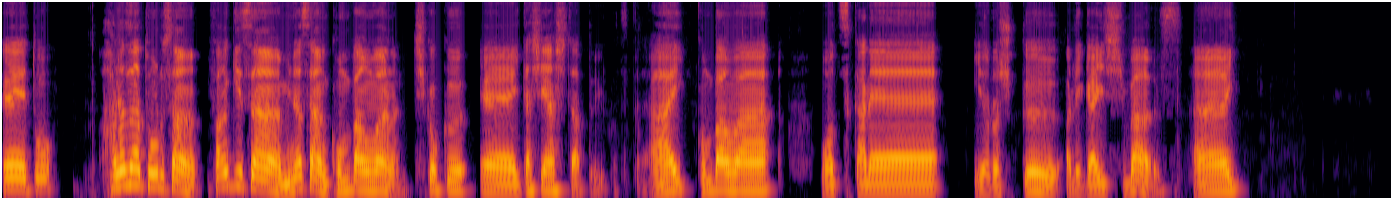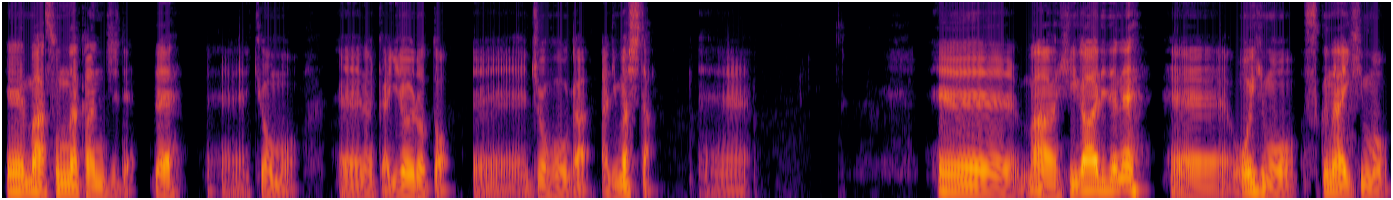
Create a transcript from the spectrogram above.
えっ、ー、と、花沢徹さん、ファンキーさん、皆さんこんばんは。遅刻、えー、いたしましたということで。はい、こんばんは。お疲れ。よろしくお願いします。はい。えー、まあそんな感じで、で、えー、今日も、えー、なんかいろいろと、えー、情報がありました。えーえー、まあ日替わりでね、えー、多い日も少ない日も、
